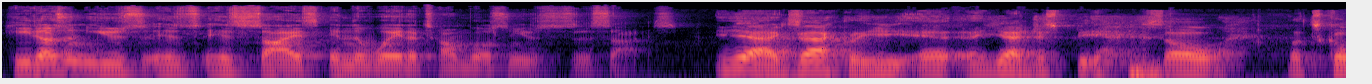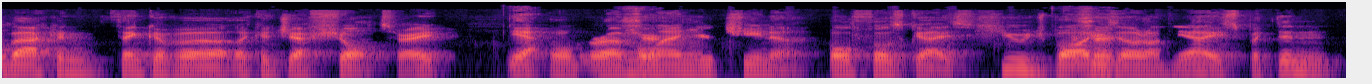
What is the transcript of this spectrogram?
He doesn't use his his size in the way that Tom Wilson uses his size. Yeah, exactly. He, uh, yeah, just be so. Let's go back and think of a like a Jeff Schultz, right? Yeah, or a sure. Milan Jurcina. Both those guys, huge bodies sure. out on the ice, but didn't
